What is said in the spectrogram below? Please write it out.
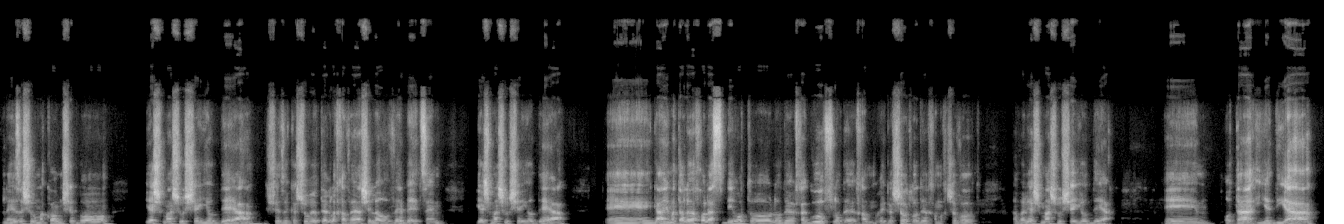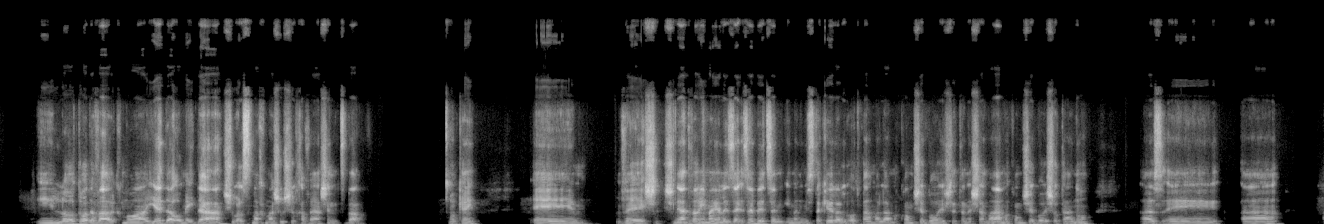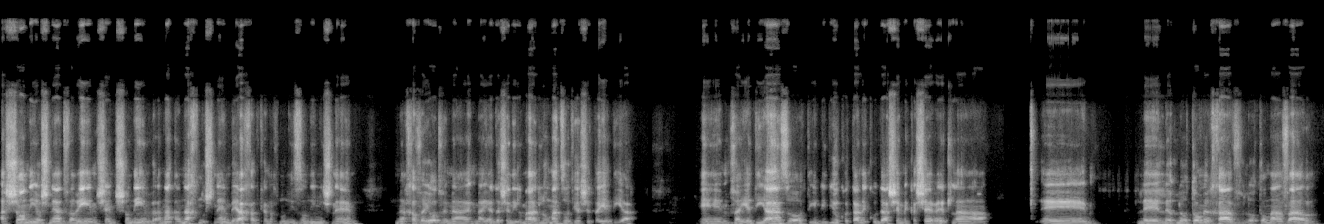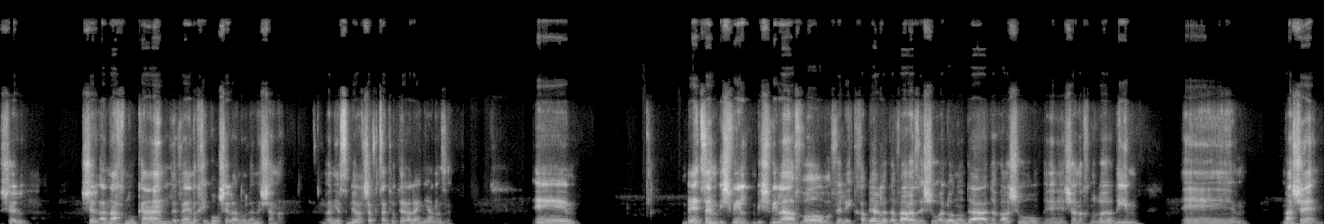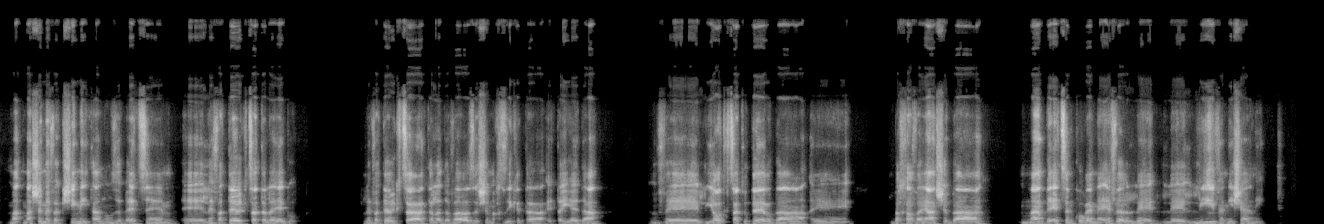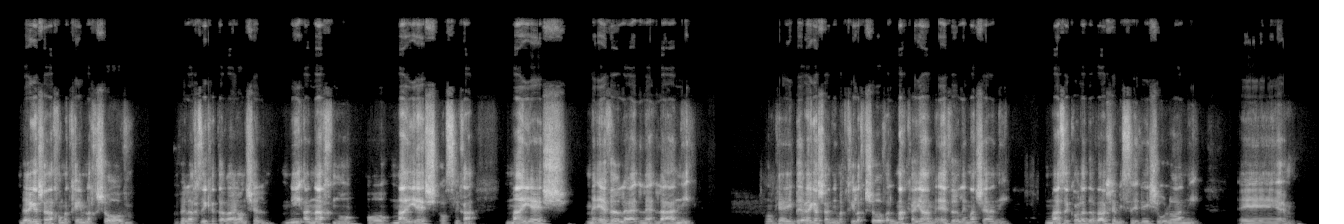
לאיזשהו מקום שבו יש משהו שיודע, שזה קשור יותר לחוויה של ההווה בעצם, יש משהו שיודע, אה, גם אם אתה לא יכול להסביר אותו לא דרך הגוף, לא דרך הרגשות, לא דרך המחשבות, אבל יש משהו שיודע. אמ, אותה ידיעה היא לא אותו הדבר כמו הידע או מידע שהוא על סמך משהו של חוויה שנצבר, אוקיי? אמ, ושני הדברים האלה, זה, זה בעצם, אם אני מסתכל על עוד פעם, על המקום שבו יש את הנשמה, המקום שבו יש אותנו, אז אה, השוני או שני הדברים שהם שונים, ואנחנו שניהם ביחד, כי אנחנו ניזונים משניהם, מהחוויות ומהידע ומה, שנלמד, לעומת זאת יש את הידיעה. אה, והידיעה הזאת היא בדיוק אותה נקודה שמקשרת ל... אה, לאותו מרחב, לאותו מעבר של, של אנחנו כאן לבין החיבור שלנו לנשמה. ואני אסביר עכשיו קצת יותר על העניין הזה. אה, בעצם בשביל, בשביל לעבור ולהתחבר לדבר הזה שהוא הלא נודע, הדבר שהוא, אה, שאנחנו לא יודעים, אה, מה, ש, מה, מה שמבקשים מאיתנו זה בעצם לוותר קצת על האגו. לוותר קצת על הדבר הזה שמחזיק את, ה, את הידע, ולהיות קצת יותר ב, אה, בחוויה שבה מה בעצם קורה מעבר ל, ל, לי ומי שאני. ברגע שאנחנו מתחילים לחשוב ולהחזיק את הרעיון של מי אנחנו, או מה יש, או סליחה, מה יש מעבר לאני, אוקיי? ברגע שאני מתחיל לחשוב על מה קיים מעבר למה שאני, מה זה כל הדבר שמסביבי שהוא לא אני? אה,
